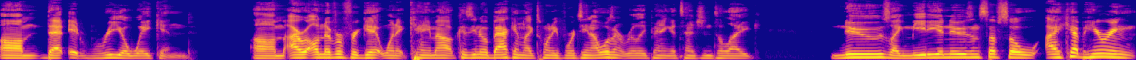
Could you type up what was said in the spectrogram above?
um, that it reawakened um, I, will never forget when it came out because you know back in like 2014, I wasn't really paying attention to like news, like media news and stuff. So I kept hearing,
